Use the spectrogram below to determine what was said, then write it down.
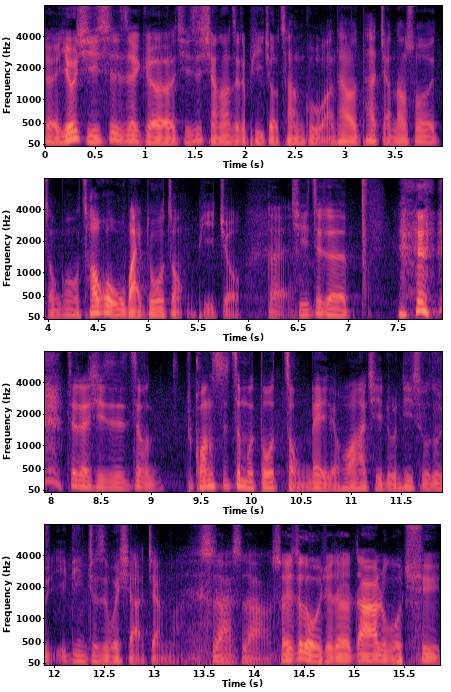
对，尤其是这个，其实想到这个啤酒仓库啊，他有他讲到说，总共超过五百多种啤酒。对，其实这个 这个其实这种光是这么多种类的话，它其实轮替速度一定就是会下降嘛。是啊，是啊，所以这个我觉得大家如果去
